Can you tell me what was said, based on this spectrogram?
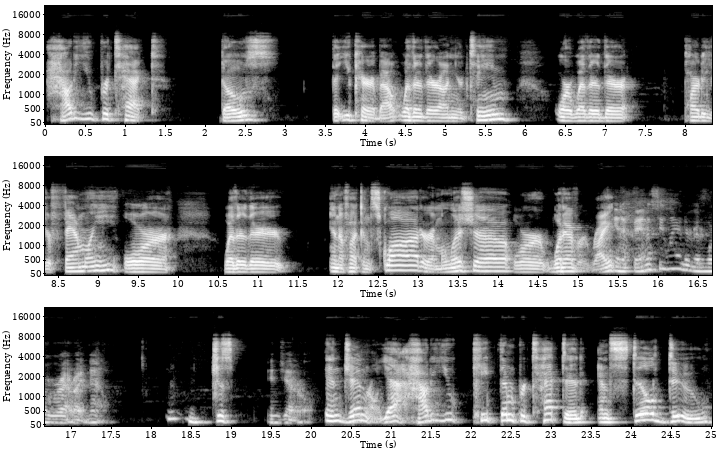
how do you protect those that you care about, whether they're on your team or whether they're part of your family or whether they're in a fucking squad or a militia or whatever, right? In a fantasy land or in where we're at right now, Just in general. in general, yeah. How do you keep them protected and still do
